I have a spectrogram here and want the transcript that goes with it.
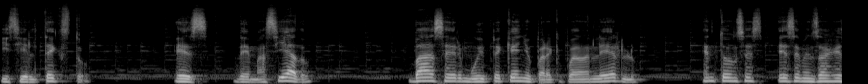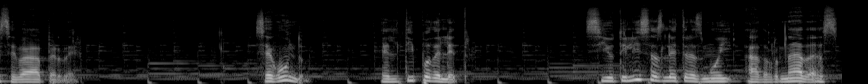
y si el texto es demasiado, va a ser muy pequeño para que puedan leerlo. Entonces ese mensaje se va a perder. Segundo, el tipo de letra. Si utilizas letras muy adornadas,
